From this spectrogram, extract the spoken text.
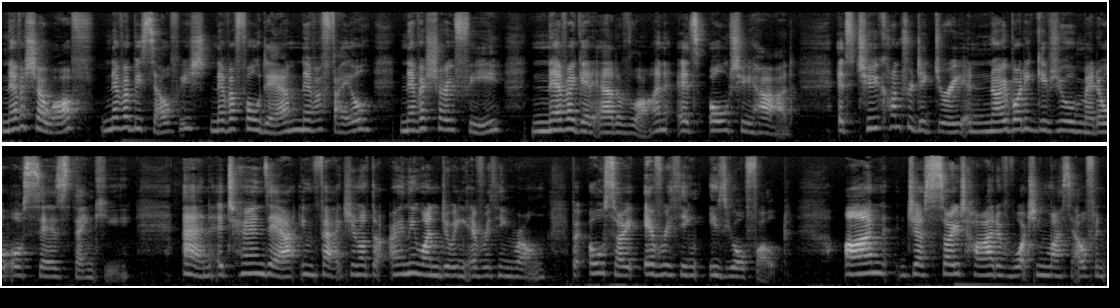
never show off, never be selfish, never fall down, never fail, never show fear, never get out of line. It's all too hard. It's too contradictory, and nobody gives you a medal or says thank you. And it turns out, in fact, you're not the only one doing everything wrong, but also everything is your fault. I'm just so tired of watching myself and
